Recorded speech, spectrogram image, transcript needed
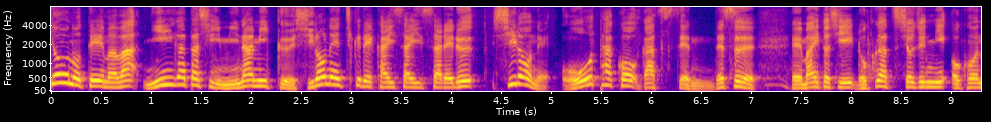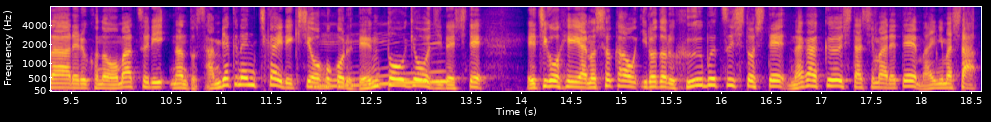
今日のテーマは新潟市南区白根地区で開催される白根大凧合戦です。えー毎年6月初旬に行われるこのお祭り、なんと300年近い歴史を誇る伝統行事でして、越後平野の初夏を彩る風物詩として長く親しまれてまいりました。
